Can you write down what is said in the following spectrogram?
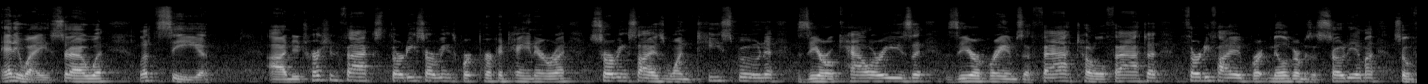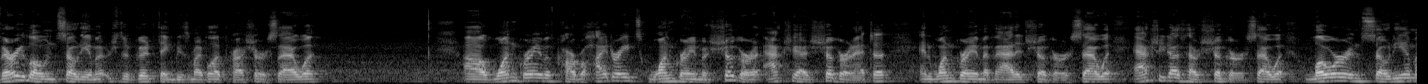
Anyway, so let's see. Uh, nutrition facts, 30 servings per, per, container, serving size 1 teaspoon, 0 calories, 0 grams of fat, total fat, 35 milligrams of sodium, so very low in sodium, which is a good thing because of my blood pressure, so... Uh, one gram of carbohydrates, one gram of sugar, it actually has sugar in it, and one gram of added sugar. So it actually does have sugar. So lower in sodium,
